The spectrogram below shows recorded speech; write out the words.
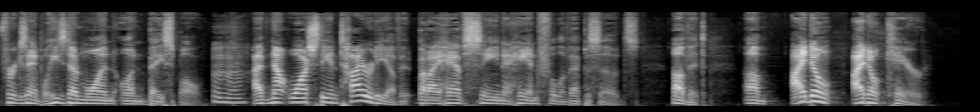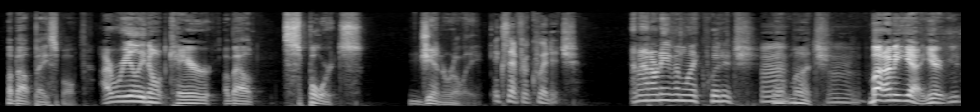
for example, he's done one on baseball. Mm-hmm. I've not watched the entirety of it, but I have seen a handful of episodes of it. Um, I don't, I don't care about baseball. I really don't care about sports generally, Except for Quidditch. and I don't even like Quidditch Mm. that much. But I mean, yeah, yeah, you-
